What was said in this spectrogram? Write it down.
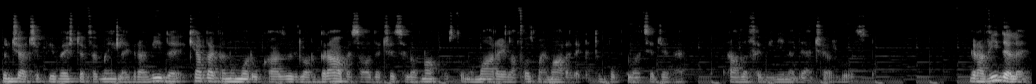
în ceea ce privește femeile gravide, chiar dacă numărul cazurilor grave sau deceselor nu a fost unul mare, el a fost mai mare decât în populația generală feminină de aceeași vârstă. Gravidele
